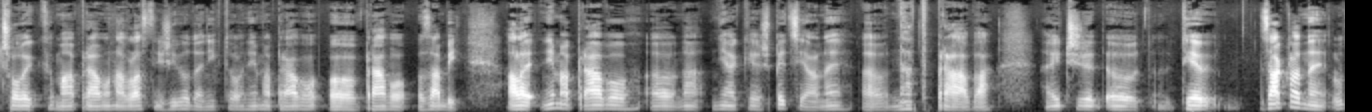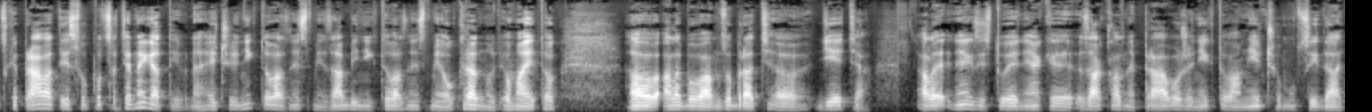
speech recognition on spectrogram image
človek má právo na vlastný život a nikto nemá právo, e, právo zabiť. Ale nemá právo e, na nejaké špeciálne nadpráva. Hej, čiže tie základné ľudské práva tie sú v podstate negatívne. Hej, čiže nikto vás nesmie zabiť, nikto vás nesmie okradnúť o majetok alebo vám zobrať dieťa. Ale neexistuje nejaké základné právo, že niekto vám niečo musí dať.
